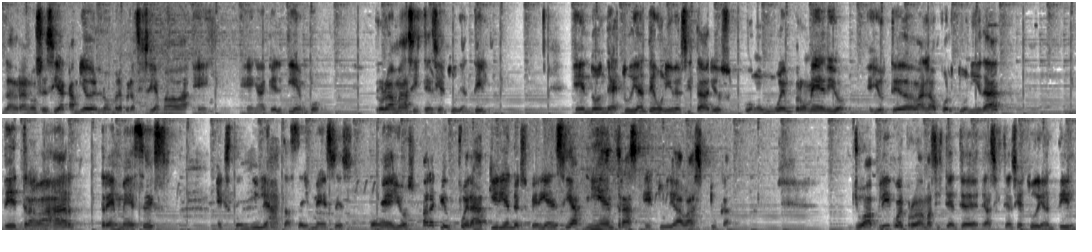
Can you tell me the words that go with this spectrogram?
la verdad no sé si ha cambiado el nombre, pero así se llamaba en, en aquel tiempo, programa de asistencia estudiantil, en donde a estudiantes universitarios con un buen promedio, ellos te daban la oportunidad de trabajar tres meses extendibles hasta seis meses con ellos para que fueras adquiriendo experiencia mientras estudiabas tu carrera. Yo aplico al programa asistente asistencia estudiantil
